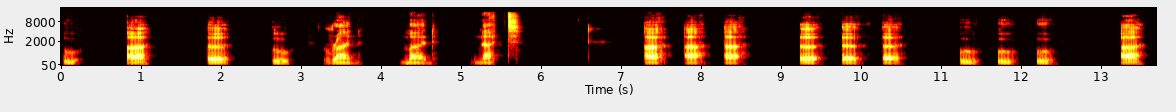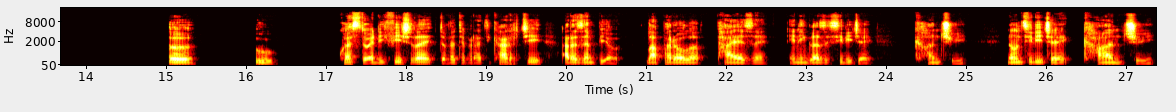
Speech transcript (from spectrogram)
u. A, e, u. Run, mud, nut a, a, a, e, e, e, u, u, u, a, e, u. Questo è difficile, dovete praticarci. Ad esempio, la parola paese in inglese si dice country, non si dice country,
